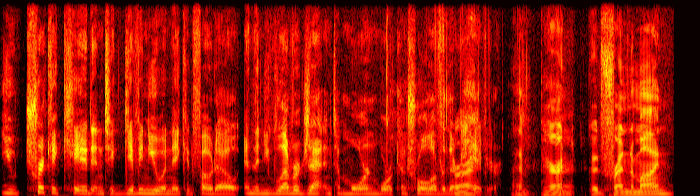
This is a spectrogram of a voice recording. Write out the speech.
you trick a kid into giving you a naked photo, and then you leverage that into more and more control over their Right. behavior. A parent, good friend of mine,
